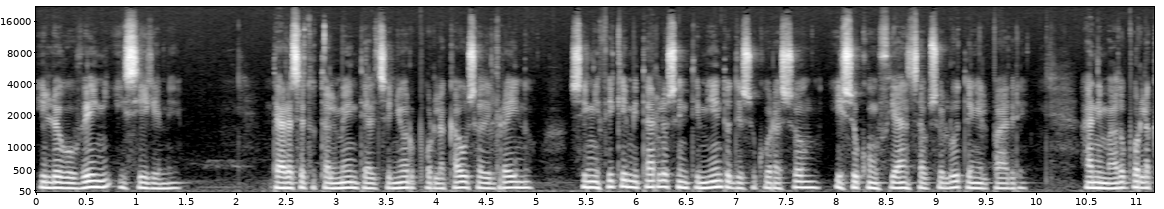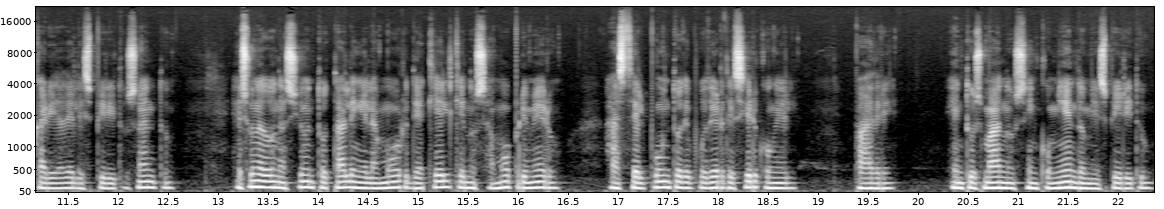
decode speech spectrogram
y luego ven y sígueme. Darse totalmente al Señor por la causa del reino significa imitar los sentimientos de su corazón y su confianza absoluta en el Padre, animado por la caridad del Espíritu Santo. Es una donación total en el amor de aquel que nos amó primero, hasta el punto de poder decir con él, Padre, en tus manos encomiendo mi espíritu.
